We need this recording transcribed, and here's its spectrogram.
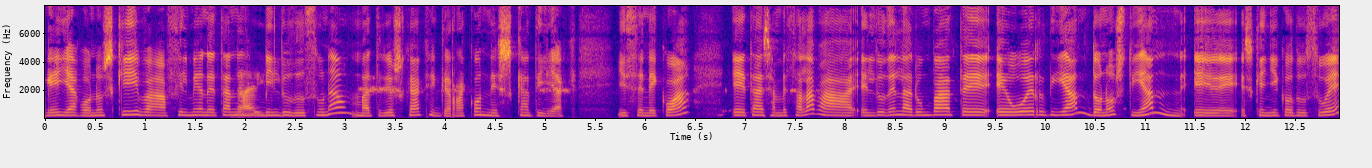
gehiago noski, ba, filme honetan bai. bildu duzuna, matrioskak gerrako neskatilak izenekoa, eta esan bezala, ba, eldu den larun bat e, eoerdian, donostian e, eskeniko duzue,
